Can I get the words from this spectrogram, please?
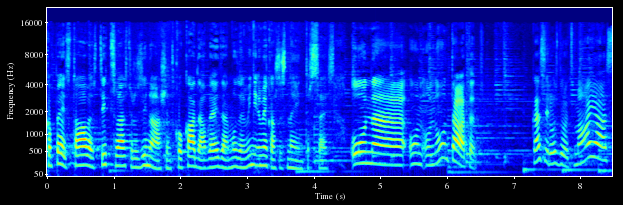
kāpēc stāvēs citas vēstures zināšanas kaut kādā veidā ar mūsdienu, viņiem vienkārši tas neinteresēs. Un, eh, un, un, un tā tad, kas ir uzdots mājās?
